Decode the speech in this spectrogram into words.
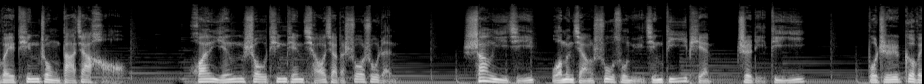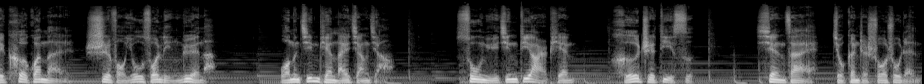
位听众，大家好，欢迎收听天桥下的说书人。上一集我们讲述《素女经》第一篇“治理第一”，不知各位客官们是否有所领略呢？我们今天来讲讲《素女经》第二篇“和治第四”。现在就跟着说书人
